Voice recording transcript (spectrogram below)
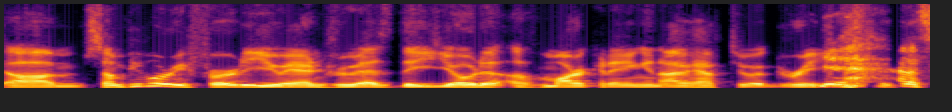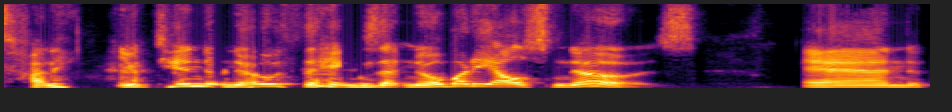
um, some people refer to you, Andrew, as the Yoda of marketing, and I have to agree Yeah, that's funny. you tend to know things that nobody else knows and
